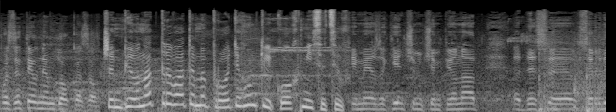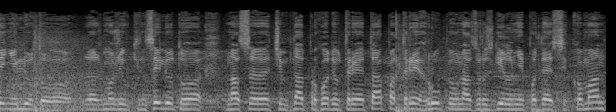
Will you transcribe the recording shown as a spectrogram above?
позитивним доказом. Чемпіонат триватиме протягом кількох місяців. І ми закінчимо чемпіонат десь е, в середині лютого, може в кінці лютого. У нас е, чемпіонат проходив три етапи, три групи. У нас розділені по 10 команд.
